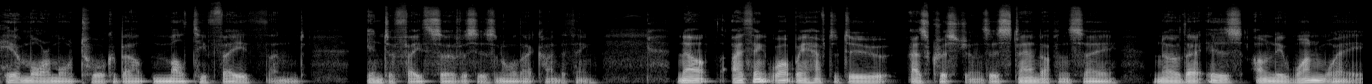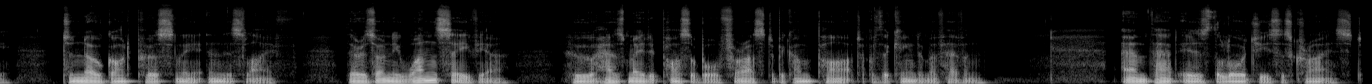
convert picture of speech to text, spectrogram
hear more and more talk about multi faith and interfaith services and all that kind of thing. Now, I think what we have to do as Christians is stand up and say, no, there is only one way to know God personally in this life. There is only one Savior who has made it possible for us to become part of the kingdom of heaven and that is the Lord Jesus Christ.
